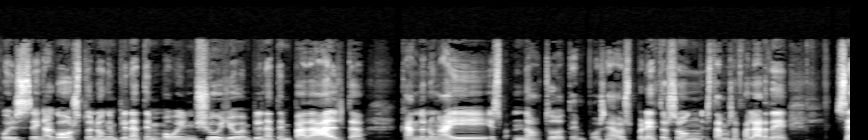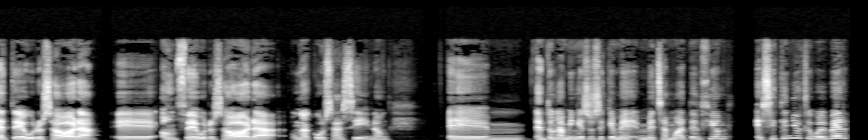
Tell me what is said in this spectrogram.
pois en agosto, non? En plena tem ou en xullo, en plena tempada alta, cando non hai... No, todo o tempo, o sea, os prezos son, estamos a falar de 7 euros a hora, eh, 11 euros a hora, unha cousa así, non? Eh, entón a min eso sí que me, me chamou a atención e se si teño que volver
